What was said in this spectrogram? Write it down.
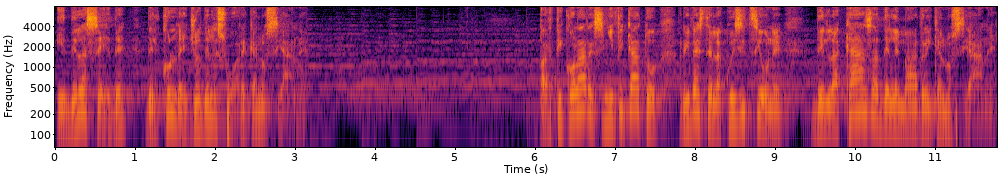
e della sede del Collegio delle Suore Canossiane. Particolare significato riveste l'acquisizione della Casa delle Madri Canossiane,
